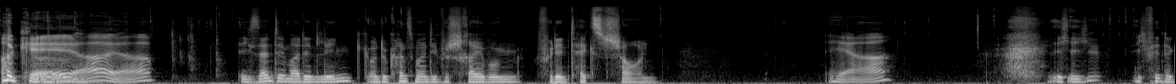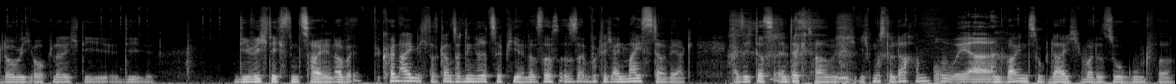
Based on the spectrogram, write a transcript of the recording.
Okay, Ähm. ja, ja. Ich sende dir mal den Link und du kannst mal in die Beschreibung für den Text schauen. Ja. Ich, ich, ich finde, glaube ich, auch gleich die, die, die wichtigsten Zeilen. Aber wir können eigentlich das ganze Ding rezipieren. Das, das, das ist wirklich ein Meisterwerk. Als ich das entdeckt habe, ich, ich musste lachen Oh ja. und weinen zugleich, weil es so gut war.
